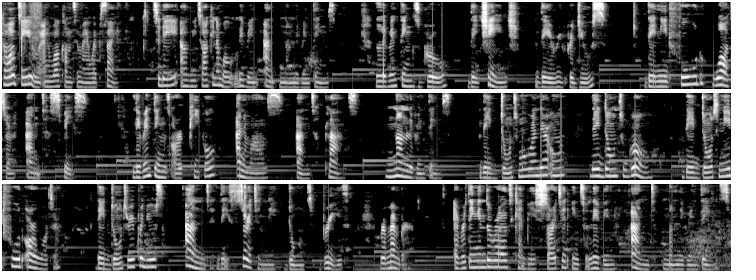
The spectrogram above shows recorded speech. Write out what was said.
Hello to you and welcome to my website. Today I'll be talking about living and non-living things. Living things grow, they change, they reproduce, they need food, water, and space. Living things are people, animals, and plants. Non-living things. They don't move on their own, they don't grow, they don't need food or water. They don't reproduce and they certainly don't breathe. Remember, everything in the world can be sorted into living and non living things.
